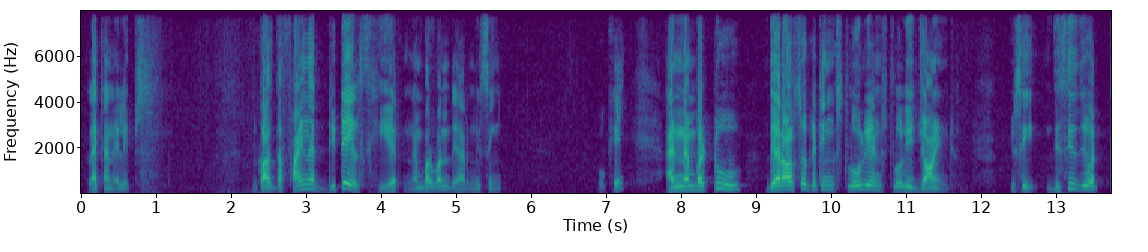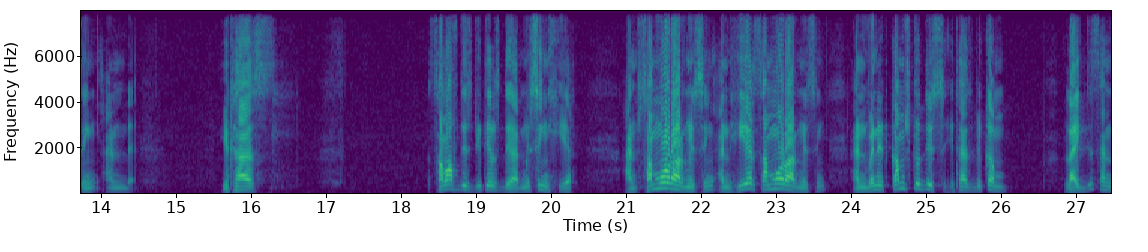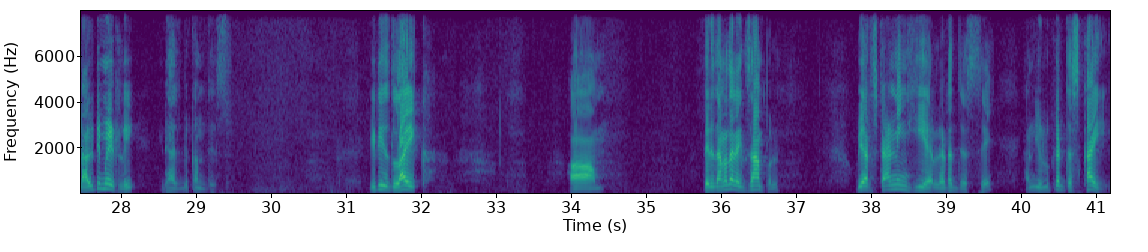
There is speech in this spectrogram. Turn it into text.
like an ellipse because the finer details here number 1 they are missing okay and number 2 they are also getting slowly and slowly joined you see this is your thing and it has some of these details they are missing here and some more are missing and here some more are missing and when it comes to this it has become like this and ultimately it has become this. It is like um, there is another example we are standing here let us just say and you look at the sky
